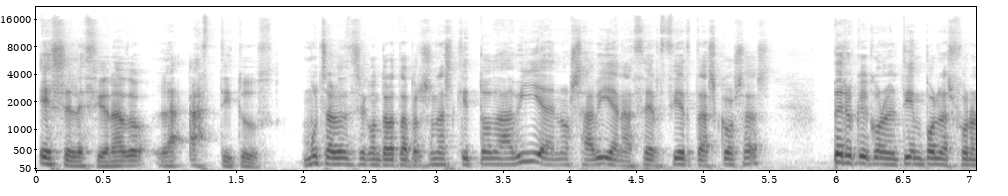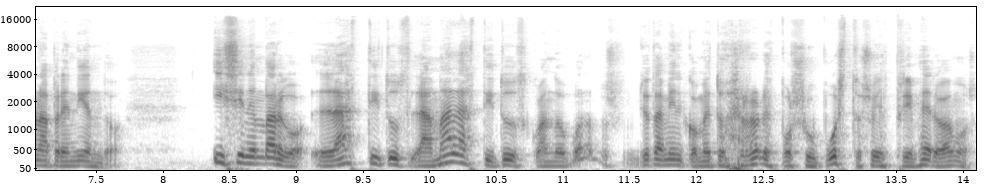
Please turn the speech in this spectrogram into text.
he seleccionado la actitud. Muchas veces he contratado a personas que todavía no sabían hacer ciertas cosas, pero que con el tiempo las fueron aprendiendo. Y sin embargo, la actitud, la mala actitud, cuando, bueno, pues yo también cometo errores, por supuesto, soy el primero, vamos,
